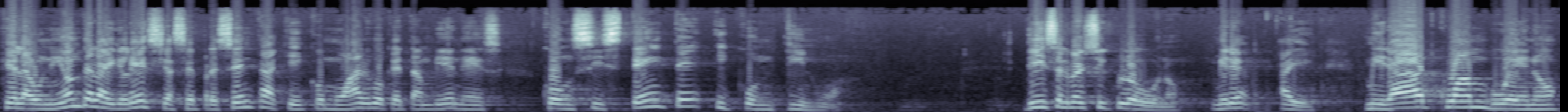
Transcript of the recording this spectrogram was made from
que la unión de la iglesia se presenta aquí como algo que también es consistente y continuo. Dice el versículo 1, miren ahí, mirad cuán bueno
